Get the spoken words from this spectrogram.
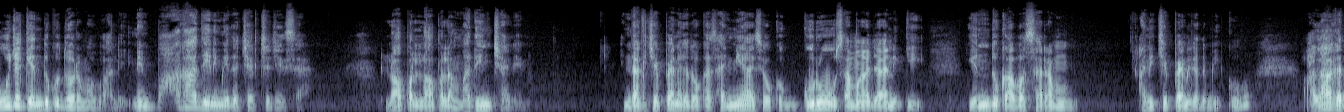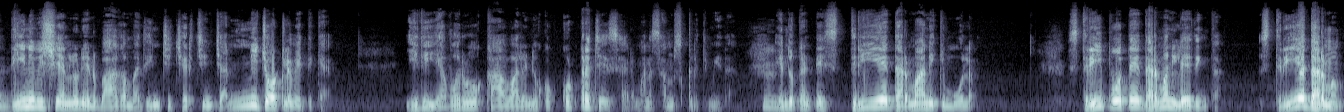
పూజకి ఎందుకు దూరం అవ్వాలి? నేను బాగా దీని మీద చర్చ చేశా. లోపల లోపల మదించా నేను. ఇందాక చెప్పాను కదా ఒక సన్యాసి ఒక గురువు సమాజానికి ఎందుకు అవసరం అని చెప్పాను కదా మీకు. అలాగ దీని విషయంలో నేను బాగా మదించి చర్చించి అన్ని చోట్ల వెతికా. ఇది ఎవరో కావాలని ఒక కుట్ర చేశారు మన సంస్కృతి మీద. ఎందుకంటే స్త్రీయే ధర్మానికి మూలం. స్త్రీ పోతే ధర్మం లేదు ఇంకా. స్త్రీయే ధర్మం.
